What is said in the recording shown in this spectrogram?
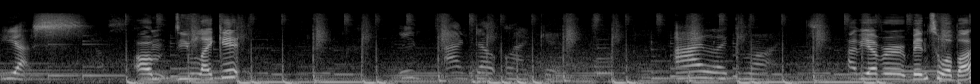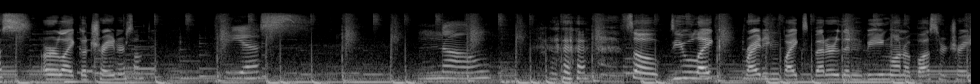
Yes. Um. Do you like it? I don't like it. I like mine. Have you ever been to a bus or like a train or something? Yes. No. So, do you like riding bikes better than being on a bus or train?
